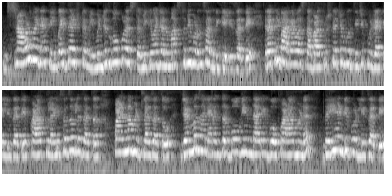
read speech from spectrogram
श्रावण महिन्यातील वैद्य अष्टमी म्हणजेच गोकुळाष्टमी किंवा जन्माष्टमी म्हणून साजरी केली जाते. रात्री बारा वाजता बाळकृष्णाच्या मूर्तीची पूजा केली जाते. फळा फुलांनी सजवलं जातं. पाळणा म्हटला जातो. जन्म झाल्यानंतर गोविंदारे गोपाळा म्हणत दहीहंडी फोडली जाते.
